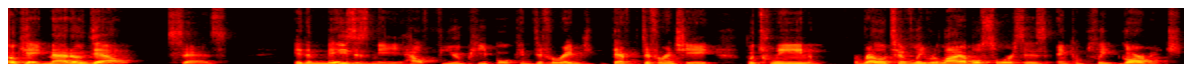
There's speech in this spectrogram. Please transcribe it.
Okay, Matt Odell says, it amazes me how few people can differenti- differentiate between relatively reliable sources, and complete garbage.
